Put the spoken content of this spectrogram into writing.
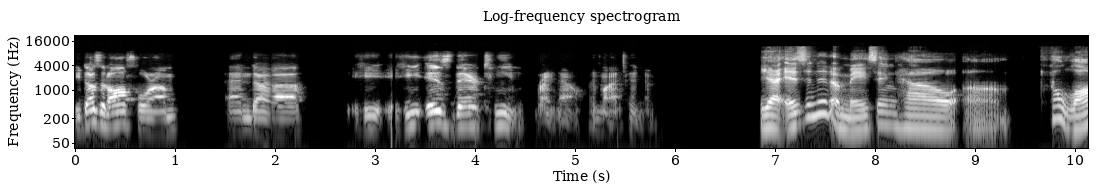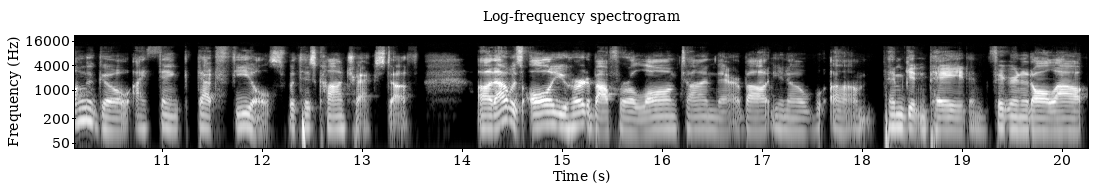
He does it all for him, and uh, he he is their team right now, in my opinion. Yeah, isn't it amazing how um how long ago I think that feels with his contract stuff. Uh, that was all you heard about for a long time there about you know um, him getting paid and figuring it all out.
